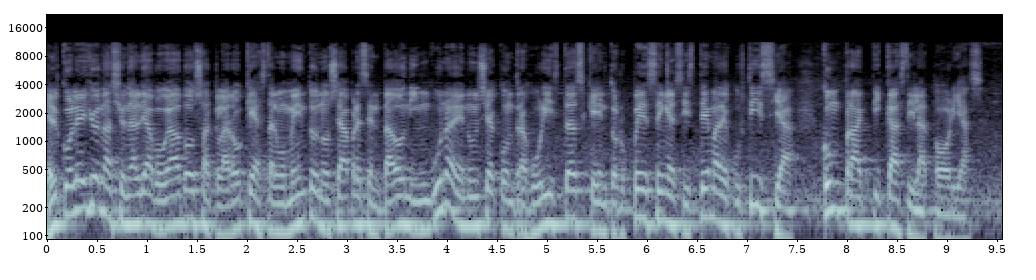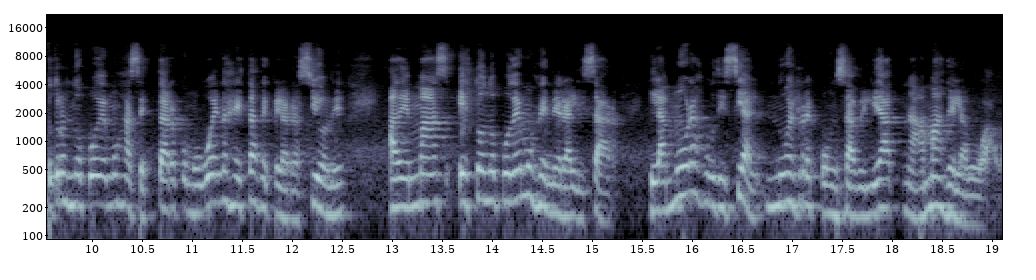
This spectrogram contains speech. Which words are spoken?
El Colegio Nacional de Abogados aclaró que hasta el momento no se ha presentado ninguna denuncia contra juristas que entorpecen el sistema de justicia con prácticas dilatorias. Nosotros no podemos aceptar como buenas estas declaraciones. Además, esto no podemos generalizar la mora judicial no es responsabilidad nada más del abogado.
